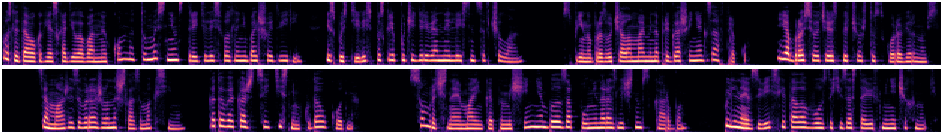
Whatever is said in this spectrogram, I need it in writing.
После того, как я сходила в ванную комнату, мы с ним встретились возле небольшой двери и спустились по скрипучей деревянной лестнице в чулан. В спину прозвучало мамино приглашение к завтраку, я бросила через плечо, что скоро вернусь. Сама же завороженно шла за Максимом, готовая, кажется, идти с ним куда угодно. Сумрачное маленькое помещение было заполнено различным скарбом, Пыльная взвесь летала в воздухе, заставив меня чихнуть.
